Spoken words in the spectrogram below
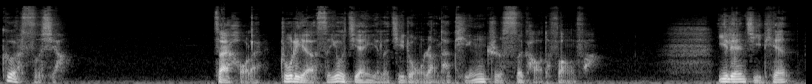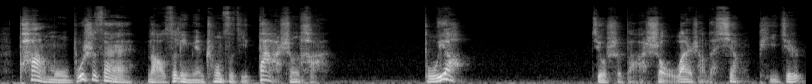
个思想。再后来，朱利亚斯又建议了几种让他停止思考的方法，一连几天。帕姆不是在脑子里面冲自己大声喊“不要”，就是把手腕上的橡皮筋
